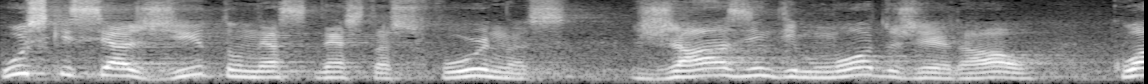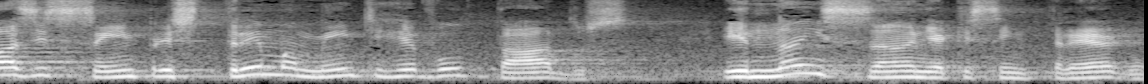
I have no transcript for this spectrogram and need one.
Os que se agitam nestas furnas jazem de modo geral, quase sempre extremamente revoltados, e na insânia que se entregam,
